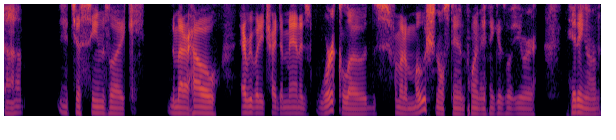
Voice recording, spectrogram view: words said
Uh, it just seems like no matter how everybody tried to manage workloads from an emotional standpoint, I think is what you were hitting on.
